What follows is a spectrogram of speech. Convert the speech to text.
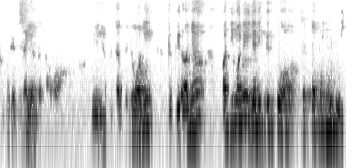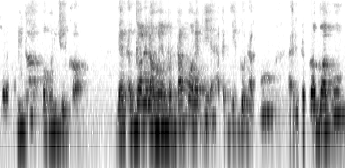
kemudian saya tertawa ini yang kita kedua ni gembiranya Fatimah ni jadi ketua ketua penghulu sekolah wanita penghulu juga. Dan engkau adalah orang yang pertama nanti akan ikut aku dari keluarga aku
